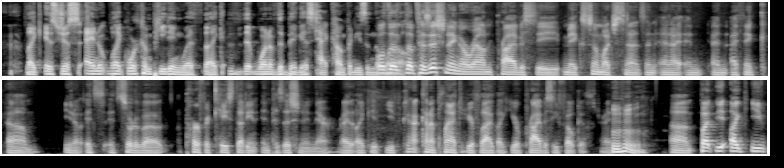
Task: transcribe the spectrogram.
like it's just and like we're competing with like the, one of the biggest tech companies in the well, world well the, the positioning around privacy makes so much sense and and i and and i think um you know it's it's sort of a perfect case study in, in positioning there, right? Like you, have kind of planted your flag, like you're privacy focused, right? Mm-hmm. Um, but like you,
